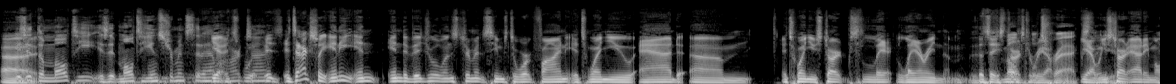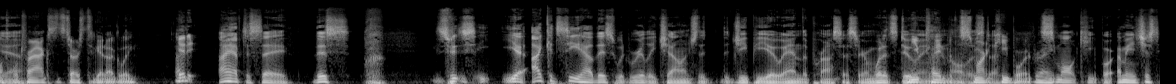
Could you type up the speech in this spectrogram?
uh, Is it the multi? Is it multi instruments that have yeah, a it's, hard time? it's it's actually any in, individual instrument seems to work fine. It's when you add. Um, it's when you start la- layering them that they start to multiple re tracks Yeah, when you you- start adding multiple yeah. tracks, it starts to get ugly. It, I have to say this. Yeah, I could see how this would really challenge the, the GPU and the processor and what it's doing. You played with all the smart stuff. keyboard, right? Smart keyboard. I mean, it's just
